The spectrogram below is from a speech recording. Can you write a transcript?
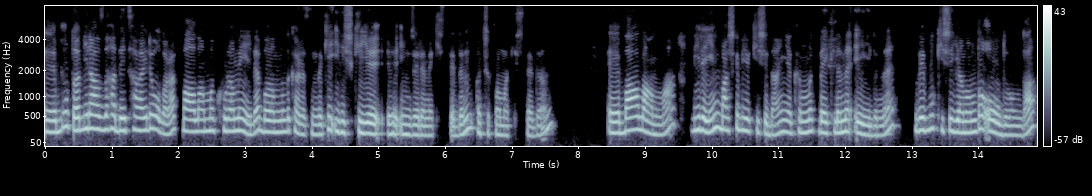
Ee, Burada biraz daha detaylı olarak bağlanma kuramı ile bağımlılık arasındaki ilişkiyi e, incelemek istedim, açıklamak istedim. Ee, Bağlanma, bireyin başka bir kişiden yakınlık bekleme eğilimi ve bu kişi yanında olduğunda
